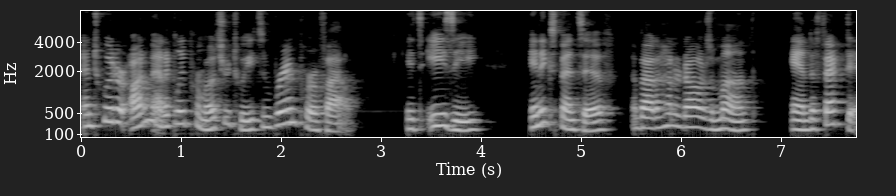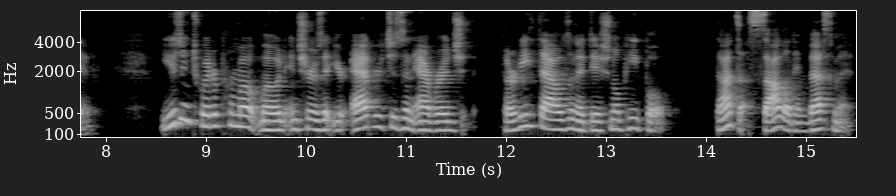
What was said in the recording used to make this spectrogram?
and Twitter automatically promotes your tweets and brand profile. It's easy, inexpensive, about $100 a month, and effective. Using Twitter promote mode ensures that your ad reaches an average 30,000 additional people. That's a solid investment.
